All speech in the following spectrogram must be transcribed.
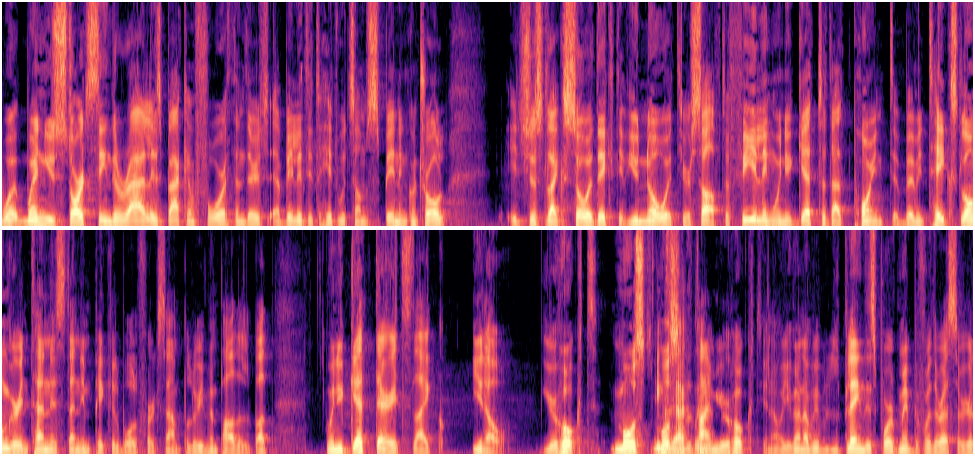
wh- when you start seeing the rallies back and forth and there's ability to hit with some spin and control it's just like so addictive you know it yourself the feeling when you get to that point I mean, it takes longer in tennis than in pickleball for example or even paddle but when you get there it's like you know you're hooked most most of the time you're hooked you know you're gonna be playing this sport maybe for the rest of your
